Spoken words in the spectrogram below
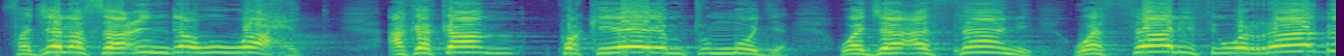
Fajalasa indahu wahid akakaa kwake yeye mtu mmoja. Wajaa thani wathalithi warabi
